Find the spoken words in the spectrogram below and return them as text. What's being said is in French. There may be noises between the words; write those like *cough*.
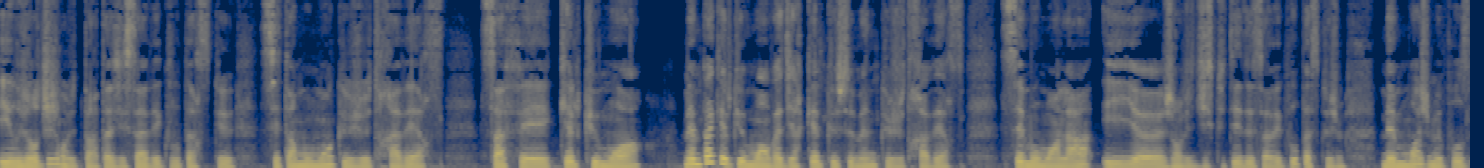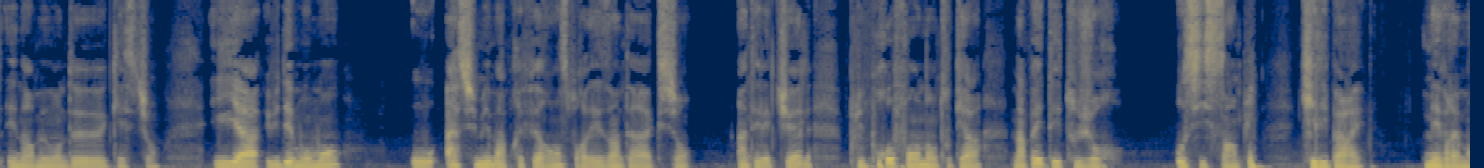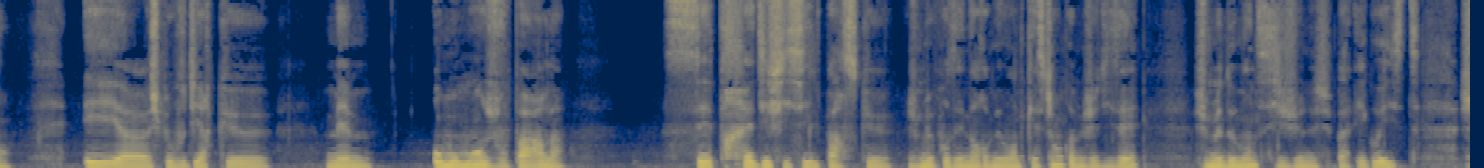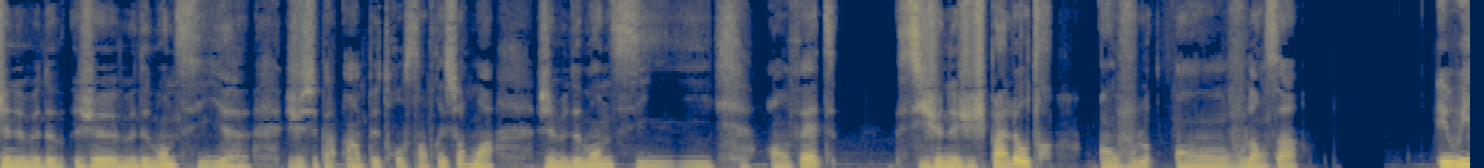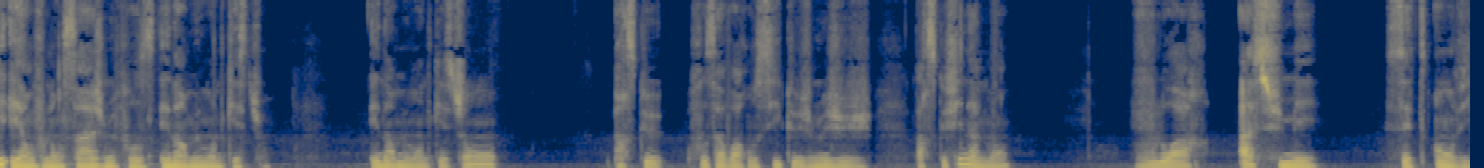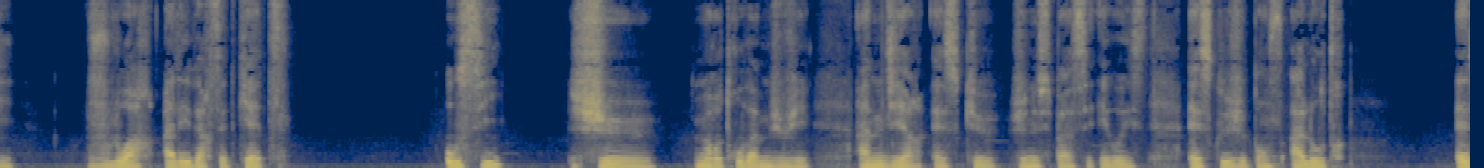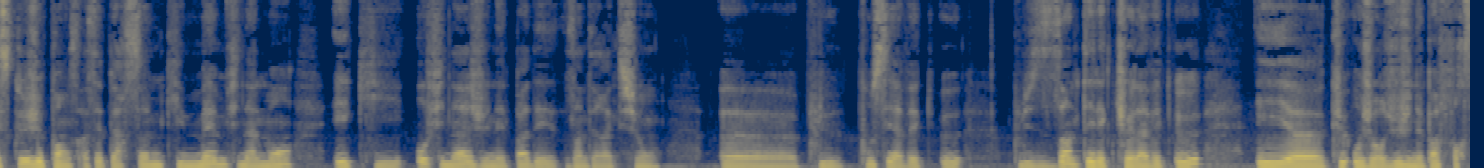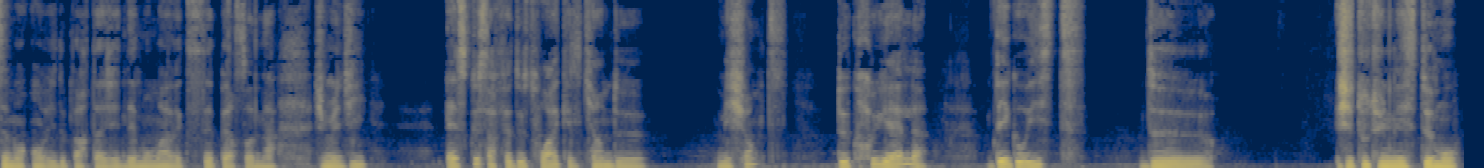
Et aujourd'hui, j'ai envie de partager ça avec vous parce que c'est un moment que je traverse. Ça fait quelques mois même pas quelques mois, on va dire quelques semaines que je traverse ces moments-là et euh, j'ai envie de discuter de ça avec vous parce que je, même moi, je me pose énormément de questions. Il y a eu des moments où assumer ma préférence pour les interactions intellectuelles, plus profondes en tout cas, n'a pas été toujours aussi simple qu'il y paraît. Mais vraiment. Et euh, je peux vous dire que même au moment où je vous parle, c'est très difficile parce que je me pose énormément de questions, comme je disais. Je me demande si je ne suis pas égoïste. Je ne me je me demande si euh, je suis pas un peu trop centrée sur moi. Je me demande si, en fait, si je ne juge pas l'autre en voulant, en voulant ça. Et oui, et en voulant ça, je me pose énormément de questions. Énormément de questions parce que faut savoir aussi que je me juge. Parce que finalement, vouloir assumer cette envie, vouloir aller vers cette quête, aussi, je me retrouve à me juger, à me dire est-ce que je ne suis pas assez égoïste? Est-ce que je pense à l'autre? Est-ce que je pense à ces personnes qui m'aiment finalement et qui, au final, je n'ai pas des interactions euh, plus poussé avec eux, plus intellectuel avec eux, et euh, que aujourd'hui je n'ai pas forcément envie de partager des moments avec ces personnes-là. Je me dis, est-ce que ça fait de toi quelqu'un de méchante, de cruel, d'égoïste, de... J'ai toute une liste de mots,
